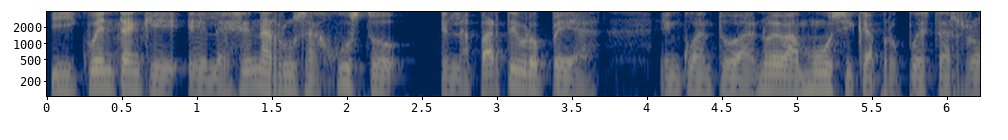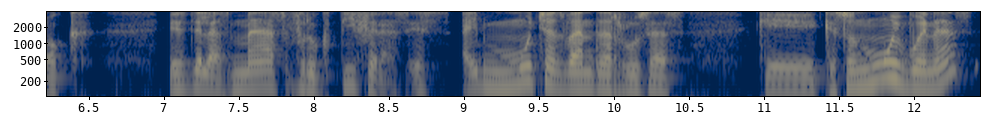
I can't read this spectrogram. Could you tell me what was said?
y cuentan que eh, la escena rusa justo en la parte europea en cuanto a nueva música, propuestas rock, es de las más fructíferas. Es, hay muchas bandas rusas que, son muy buenas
